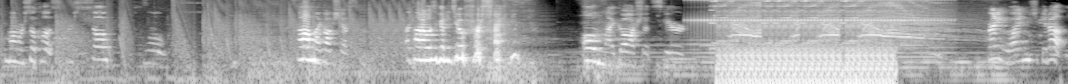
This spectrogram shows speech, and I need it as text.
Come on, we're so close. We're so close. Oh my gosh, yes. I thought I wasn't gonna do it for a second. Oh my gosh, that's scared. Freddy, why didn't you get up?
